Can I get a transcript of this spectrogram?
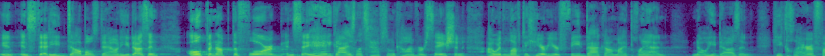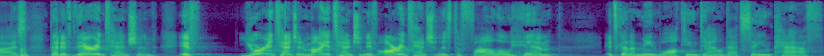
In, instead, he doubles down. He doesn't open up the floor and say, hey, guys, let's have some conversation. I would love to hear your feedback on my plan. No, he doesn't. He clarifies that if their intention, if your intention, my intention, if our intention is to follow him, it's going to mean walking down that same path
